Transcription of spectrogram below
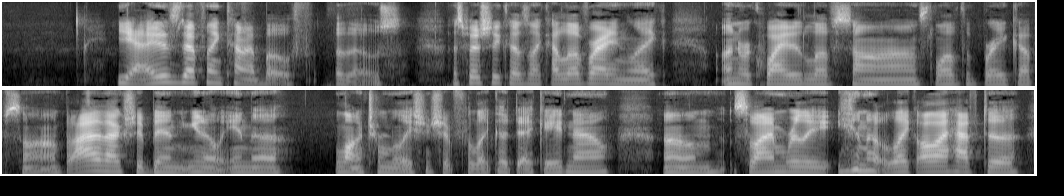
Yeah, it is definitely kind of both of those. Especially because like I love writing like unrequited love songs, love the breakup song. But I've actually been you know in a long term relationship for like a decade now. Um, so I'm really you know like all I have to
